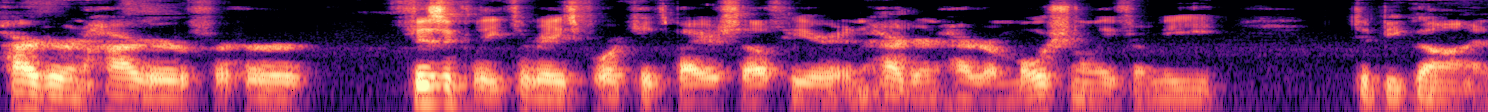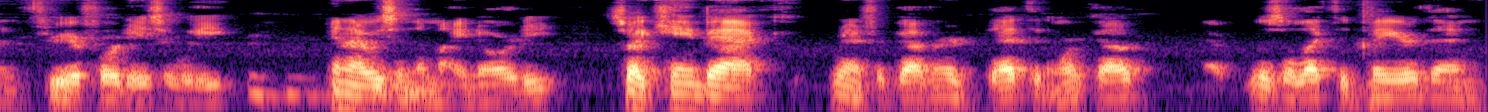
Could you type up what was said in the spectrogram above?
harder and harder for her physically to raise four kids by herself here, and harder and harder emotionally for me to be gone three or four days a week. Mm-hmm. And I was in the minority, so I came back, ran for governor. That didn't work out. I was elected mayor, then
